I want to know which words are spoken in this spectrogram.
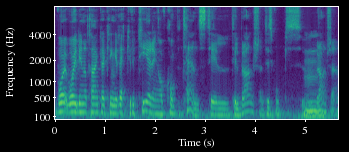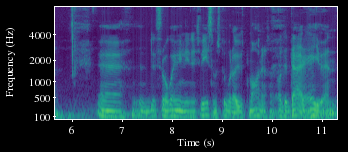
Vad, vad är dina tankar kring rekrytering av kompetens till, till branschen, till skogsbranschen? Eh, Du frågar ju inledningsvis om stora utmaningar och det där är ju, en,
